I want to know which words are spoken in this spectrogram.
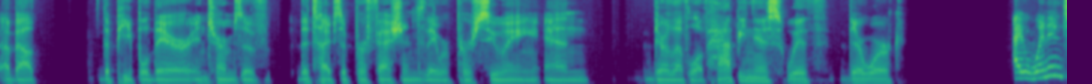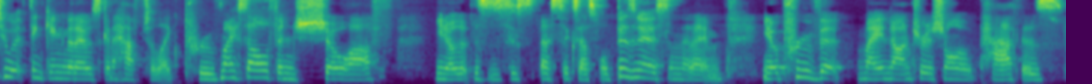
about the people there in terms of the types of professions they were pursuing and their level of happiness with their work I went into it thinking that I was going to have to like prove myself and show off, you know, that this is a successful business and that I'm, you know, prove that my non-traditional path is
